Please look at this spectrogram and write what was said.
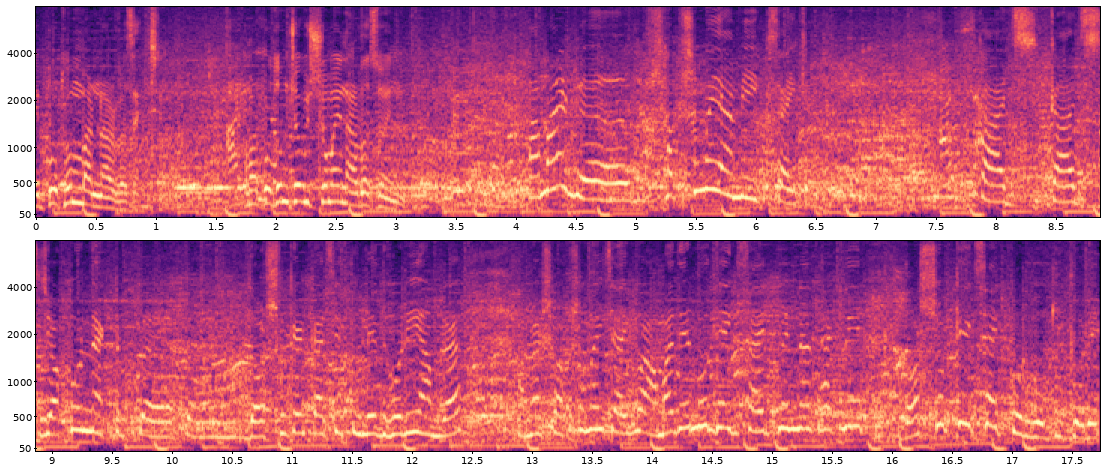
এই প্রথমবার নার্ভাস অ্যাকচুয়ালি আমার প্রথম ছবির সময় নার্ভাস হয়নি। আমার সবসময় আমি এক্সাইটেড কাজ কাজ যখন একটা দর্শকের কাছে তুলে ধরি আমরা আমরা সবসময় চাইব আমাদের মধ্যে এক্সাইটমেন্ট না থাকলে দর্শককে এক্সাইট করব কী করে?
